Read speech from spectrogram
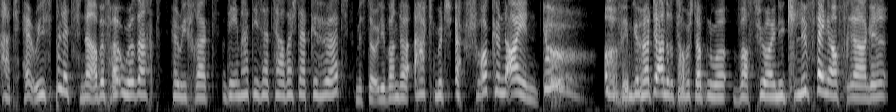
hat Harrys Blitznarbe verursacht. Harry fragt, wem hat dieser Zauberstab gehört? Mr. Ollivander atmet erschrocken ein. Oh, wem gehört der andere Zauberstab nur? Was für eine Cliffhanger-Frage.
